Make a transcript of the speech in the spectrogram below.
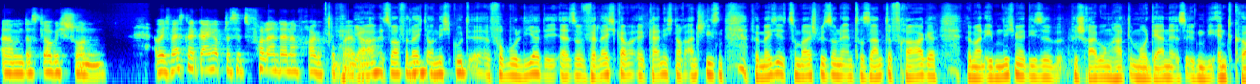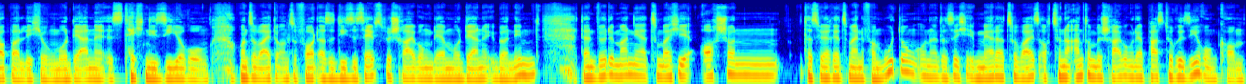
Das glaube ich schon. Aber ich weiß gar nicht, ob das jetzt voll an deiner Frage vorbei war. Ja, es war vielleicht auch nicht gut äh, formuliert. Also vielleicht kann, kann, ich noch anschließen. Für mich ist zum Beispiel so eine interessante Frage, wenn man eben nicht mehr diese Beschreibung hat, Moderne ist irgendwie Entkörperlichung, Moderne ist Technisierung und so weiter und so fort. Also diese Selbstbeschreibung der Moderne übernimmt, dann würde man ja zum Beispiel auch schon, das wäre jetzt meine Vermutung, ohne dass ich eben mehr dazu weiß, auch zu einer anderen Beschreibung der Pasteurisierung kommen.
